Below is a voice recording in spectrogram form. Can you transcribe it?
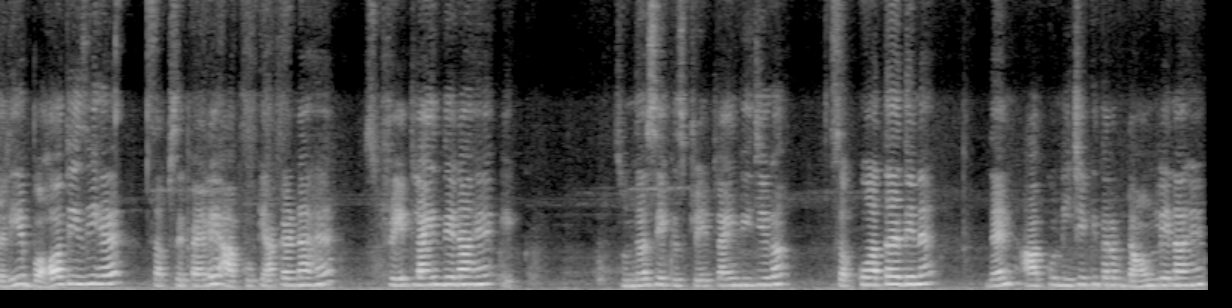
चलिए, बहुत इजी है। सबसे पहले आपको क्या करना है? स्ट्रेट लाइन देना है। एक सुंदर से एक स्ट्रेट लाइन दीजिएगा सबको आता है देना देन आपको नीचे की तरफ़ डाउन लेना है।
